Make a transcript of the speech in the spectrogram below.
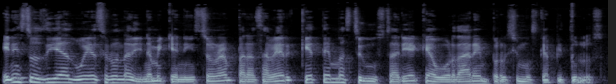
En estos días voy a hacer una dinámica en Instagram para saber qué temas te gustaría que abordara en próximos capítulos.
